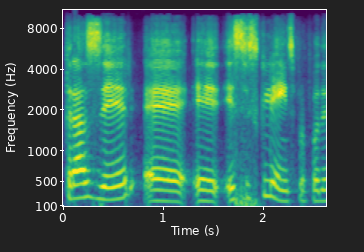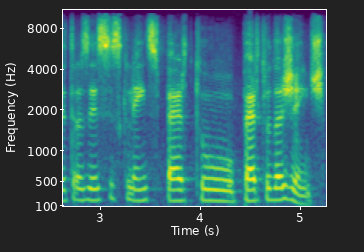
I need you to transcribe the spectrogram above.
trazer é, é, esses clientes, para poder trazer esses clientes perto, perto da gente.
